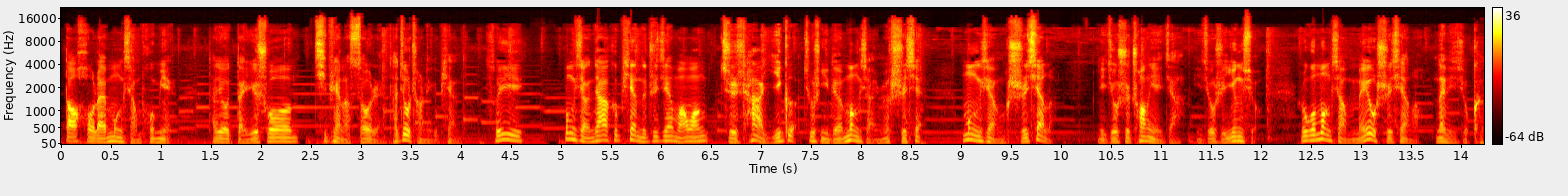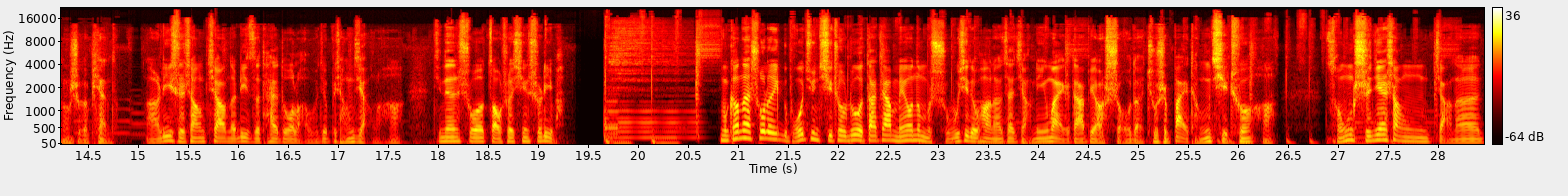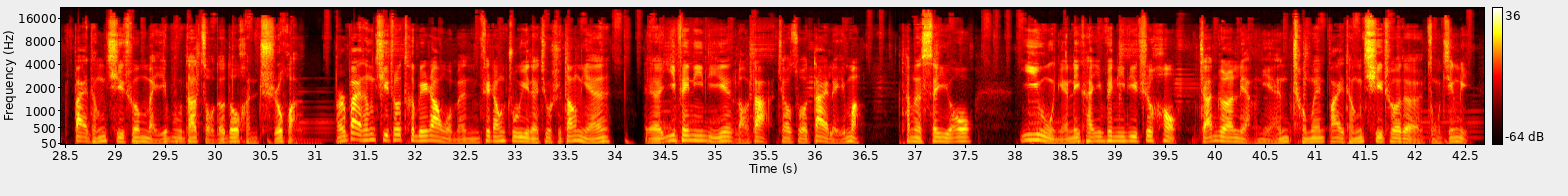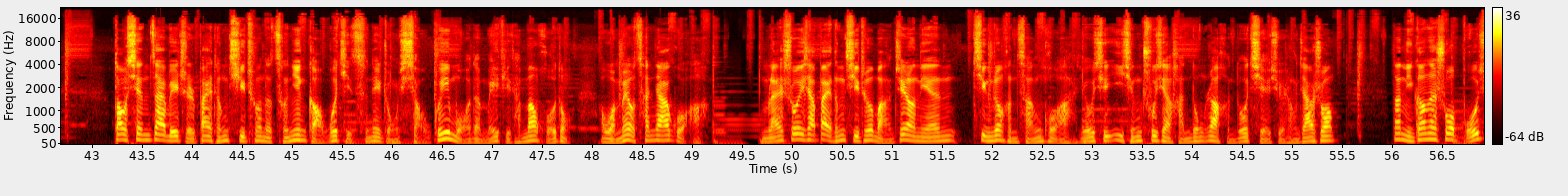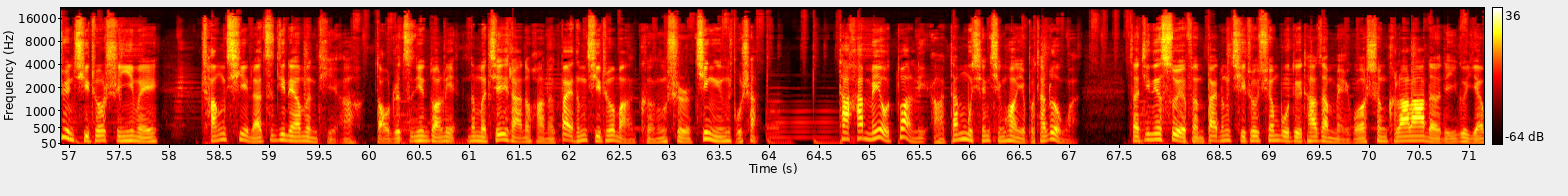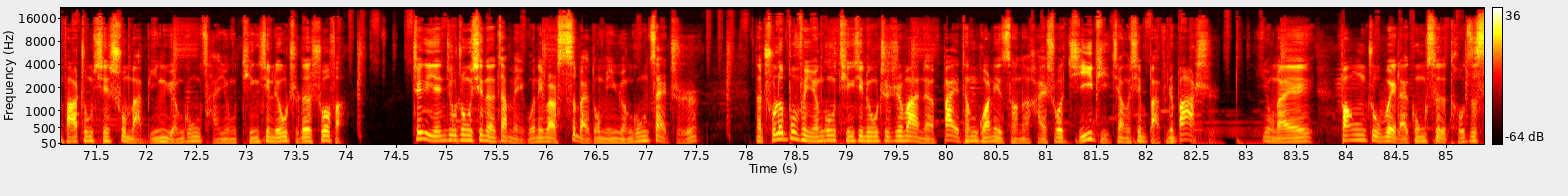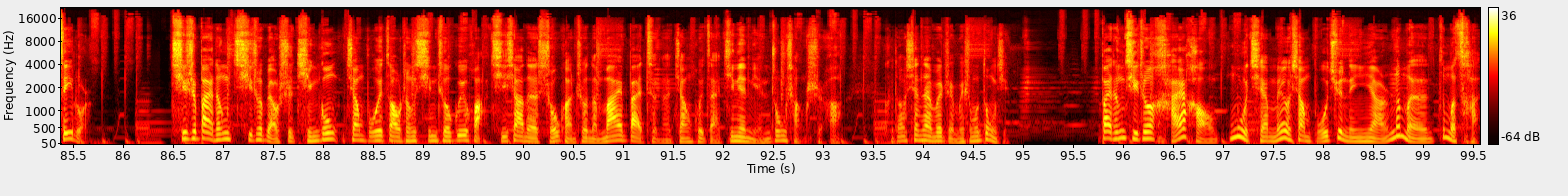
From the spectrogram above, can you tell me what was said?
到后来梦想破灭，他就等于说欺骗了所有人，他就成了一个骗子。所以梦想家和骗子之间往往只差一个，就是你的梦想有没有实现。梦想实现了，你就是创业家，你就是英雄；如果梦想没有实现了，那你就可能是个骗子啊！历史上这样的例子太多了，我就不想讲了啊。今天说造车新势力吧。我们刚才说了一个博骏汽车，如果大家没有那么熟悉的话呢，再讲另外一个大家比较熟的，就是拜腾汽车啊。从时间上讲呢，拜腾汽车每一步它走的都很迟缓，而拜腾汽车特别让我们非常注意的就是当年，呃，英菲尼迪老大叫做戴雷嘛，他们的 CEO，一五年离开英菲尼迪之后，辗转了两年，成为拜腾汽车的总经理。到现在为止，拜腾汽车呢曾经搞过几次那种小规模的媒体探班活动，我没有参加过啊。我们来说一下拜腾汽车吧。这两年竞争很残酷啊，尤其疫情出现寒冬，让很多企业雪上加霜。那你刚才说博骏汽车是因为长期以来资金链问题啊，导致资金断裂。那么接下来的话呢，拜腾汽车吧可能是经营不善，它还没有断裂啊，但目前情况也不太乐观。在今年四月份，拜腾汽车宣布对它在美国圣克拉拉的一个研发中心数百名员工采用停薪留职的说法。这个研究中心呢，在美国那边四百多名员工在职。那除了部分员工停薪留职之外呢，拜腾管理层呢还说集体降薪百分之八十，用来帮助未来公司的投资 C 轮。其实拜腾汽车表示，停工将不会造成新车规划，旗下的首款车呢 MyBet 呢将会在今年年中上市啊。可到现在为止没什么动静。拜腾汽车还好，目前没有像博骏那样那么这么惨，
